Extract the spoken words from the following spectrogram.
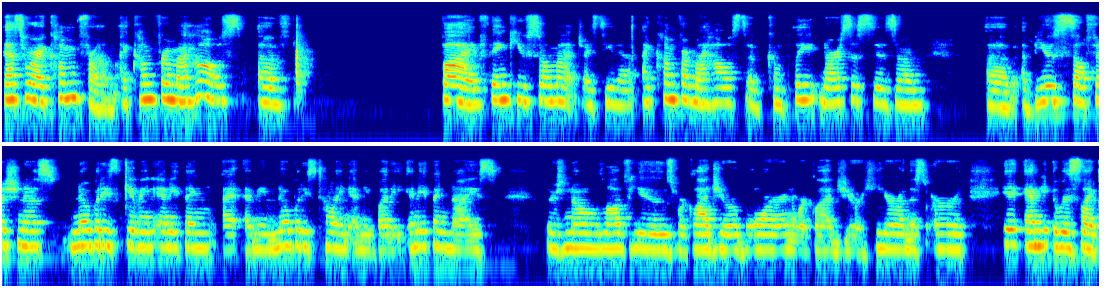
that's where I come from. I come from a house of Five, thank you so much. I see that. I come from a house of complete narcissism, uh, abuse, selfishness. Nobody's giving anything. I, I, mean, nobody's telling anybody anything nice. There's no love yous. We're glad you were born. We're glad you're here on this earth. It, and it was like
